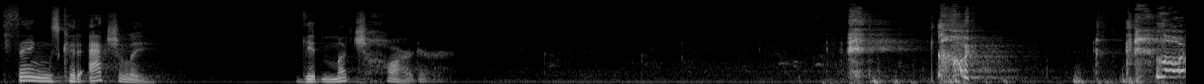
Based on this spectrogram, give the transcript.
things could actually get much harder. Lord, Lord,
